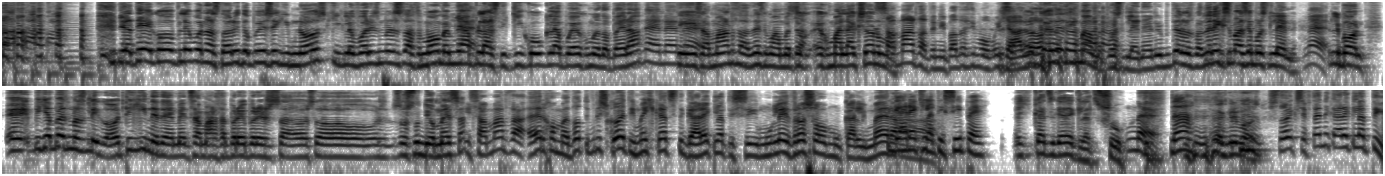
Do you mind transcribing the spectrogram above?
Γιατί εγώ βλέπω ένα story το οποίο είσαι γυμνός και κυκλοφορείς μέσα στο σταθμό με μια πλαστική κούκλα που έχουμε εδώ πέρα. Ναι, ναι, Τη ναι. Σαμάρθα, δεν θυμάμαι, το έχουμε αλλάξει όνομα. Σαμάρθα την είπα, δεν θυμόμαι. Είχε Σα- άλλο. ε, Δεν θυμάμαι πώς τη λένε. Τέλος πάντων, δεν έχει σημασία πώς τη λένε. Ναι. Λοιπόν, ε, για πες μας λίγο, τι γίνεται με τη Σαμάρθα πρωί-πρωί στο, στο, στο στούντιο μέσα; Η Σαμάρθα, έρχομαι εδώ, τη βρίσκω έτοιμη. Έχει κάτσει στην καρέκλα της, μου λέει δρόσο μου καλημέρα. Την καρέκλα της είπε; Έχει κάτσει την καρέκλα της σου. Ναι. Να. Ακριβώς. Στο 6-7 είναι η καρέκλα τη.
